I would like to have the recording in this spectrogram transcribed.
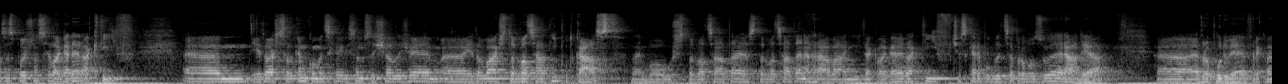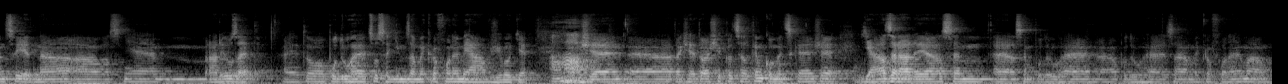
ze společnosti Lagader Aktiv. Ehm, je to až celkem komické, když jsem slyšel, že eh, je to váš 120. podcast, nebo už 120. 120. nahrávání, tak Laga Redaktiv v České republice provozuje rádia, eh, Evropu 2, frekvence 1 a vlastně mm, Radio Z. A je to po druhé, co sedím za mikrofonem já v životě. Aha. Takže, eh, takže je to až jako celkem komické, že já z rádia jsem, jsem po druhé, po druhé za mikrofonem a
